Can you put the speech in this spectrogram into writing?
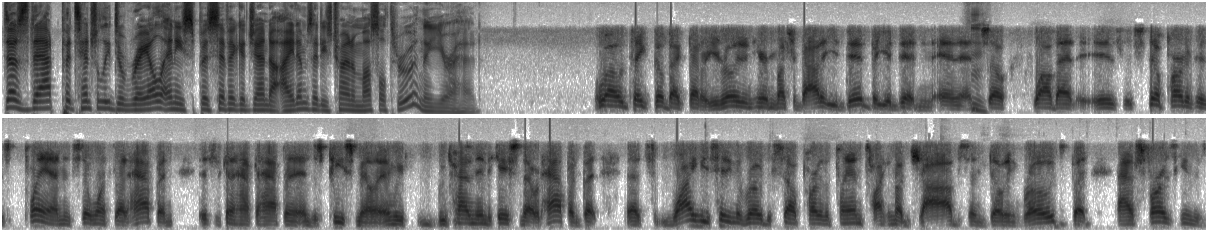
Does that potentially derail any specific agenda items that he's trying to muscle through in the year ahead? Well, take Build Back Better. You really didn't hear much about it. You did, but you didn't. And, and hmm. so while that is still part of his plan and still wants that to happen, this is going to have to happen in just piecemeal. And we've we've had an indication that would happen, but that's why he's hitting the road to sell part of the plan, talking about jobs and building roads. But as far as getting this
